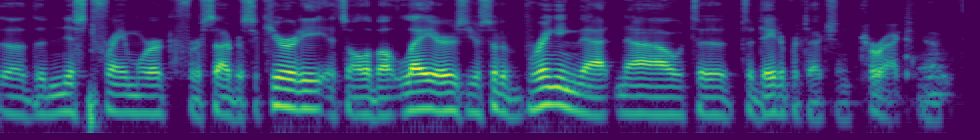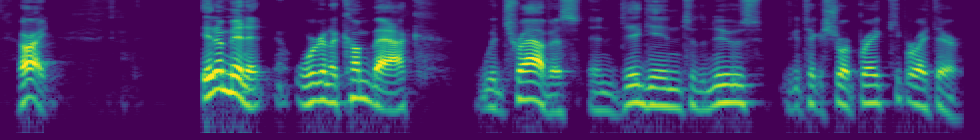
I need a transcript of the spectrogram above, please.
the, the NIST framework for cybersecurity, it's all about layers. You're sort of bringing that now to, to data protection. Correct. Yeah. All right. In a minute, we're going to come back with Travis and dig into the news. We're going to take a short break. Keep it right there.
